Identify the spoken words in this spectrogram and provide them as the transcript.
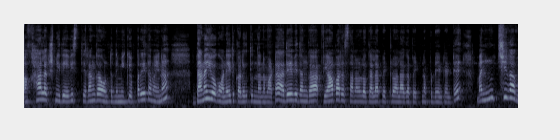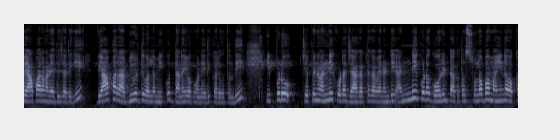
మహాలక్ష్మీదేవి స్థిరంగా ఉంటుంది. మీకు విపరీతమైన ధనయోగం అనేది కలుగుతుందన్నమాట. అదేవిధంగా వ్యాపార స్థలంలో గల్లాపెట్లు అలాగా పెట్టినప్పుడు ఏంటంటే మంచిగా వ్యాపారం అనేది జరిగి వ్యాపార అభివృద్ధి వల్ల మీకు ధనయోగం అనేది కలుగుతుంది. ఇప్పుడు చెప్పినవన్నీ కూడా జాగ్రత్తగా వినండి. అన్నీ కూడా గోరింటాకుతో సులభమైన ఒక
